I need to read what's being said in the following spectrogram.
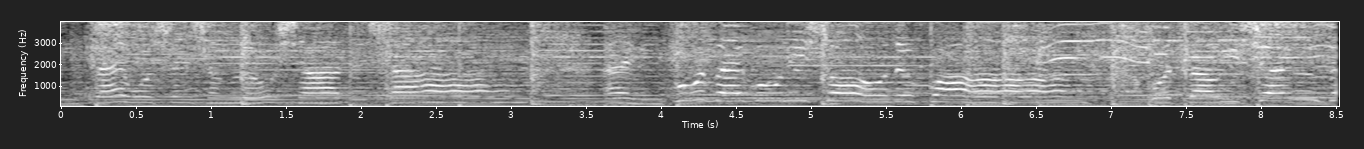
你在我身上留下的伤，爱你不在乎你说的话，我早已选择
